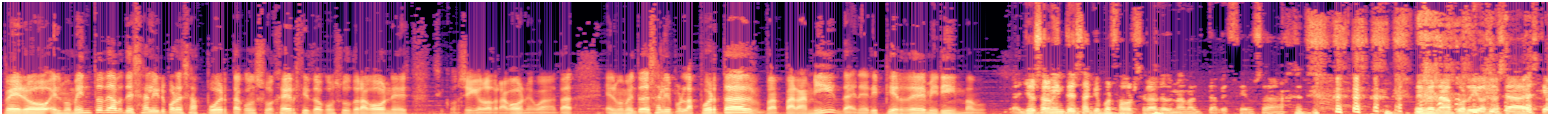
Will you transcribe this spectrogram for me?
pero el momento de, salir por esas puertas con su ejército, con sus dragones, si consigue los dragones, bueno, tal, el momento de salir por las puertas, para mí Daenerys pierde Mirin, vamos. Yo solo me interesa que por favor se la de una maldita vez, o sea, de verdad, por Dios, o sea, es que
